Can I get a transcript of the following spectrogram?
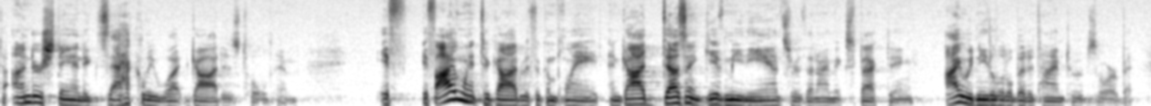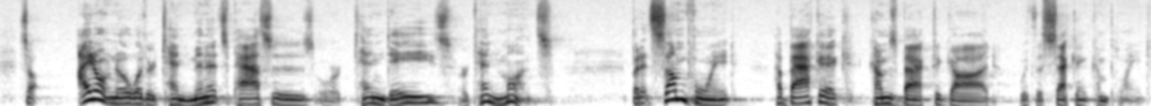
to understand exactly what God has told him. If, if I went to God with a complaint and God doesn't give me the answer that I'm expecting, I would need a little bit of time to absorb it. So I don't know whether 10 minutes passes or 10 days or 10 months, but at some point, Habakkuk comes back to God with a second complaint.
